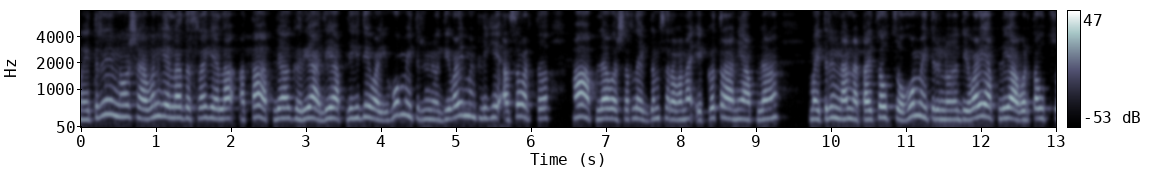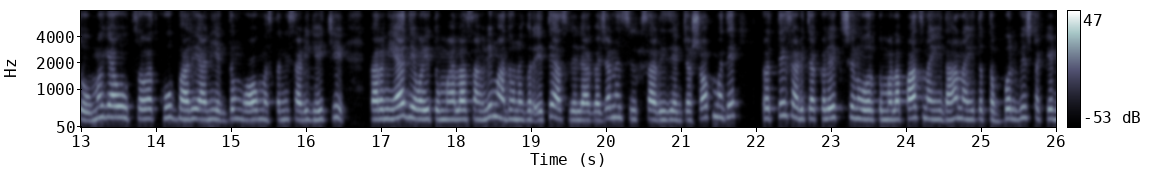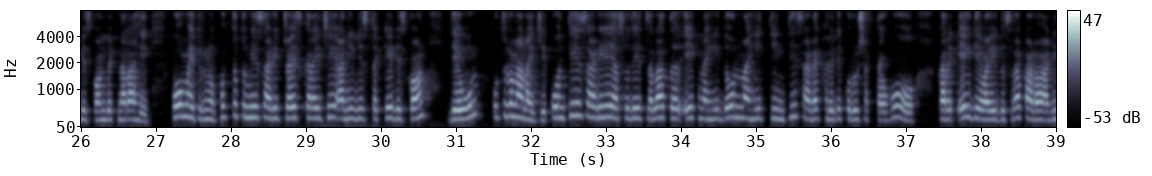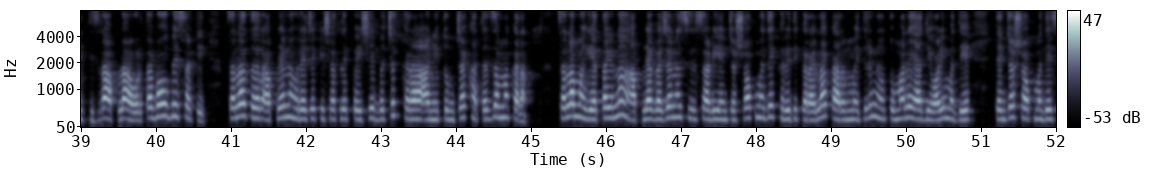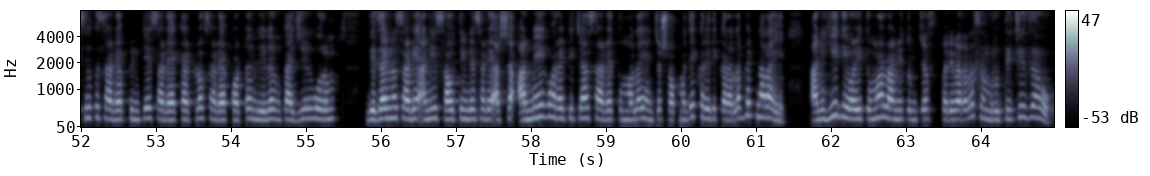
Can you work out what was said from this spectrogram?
मैत्रिणींनो श्रावण गेला दसरा गेला आता आपल्या घरी आली आपली ही दिवाळी. हो मैत्रिणींनो दिवाळी म्हटली की असं वाटतं हा आपल्या वर्षातला एकदम सर्वांना एकत्र आणि आपल्या मैत्रिणींना नटायचा उत्सव. हो मैत्रिणींनो दिवाळी आपली आवडता उत्सव. मग या उत्सवात खूप भारी आणि एकदम वाव मस्तानी साडी घ्यायची. कारण या दिवाळी तुम्हाला सांगली माधवनगर येथे असलेल्या गजानन सिल्क साडी यांच्या शॉपमध्ये प्रत्येक साडीच्या कलेक्शनवर तुम्हाला पाच नाही दहा नाही तर तब्बल वीस टक्के डिस्काउंट भेटणार आहे. हो मैत्रिणी फक्त तुम्ही साडी चॉईस करायची आणि वीस टक्के डिस्काउंट देऊन उचलून आणायची. कोणतीही साडी असू दे चला तर एक नाही दोन नाही तीन तीन साड्या खरेदी करू शकता. हो कारण एक दिवाळी दुसरा पाडवा आणि तिसरा आपला आवडता भाऊबीजसाठी. चला तर आपल्या नवऱ्याच्या खिशातले पैसे बचत करा आणि तुमच्या खात्यात जमा करा. चला मग येता ना? आपल्या गजानन सिल्क साडी यांच्या शॉपमध्ये खरेदी करायला. कारण मैत्रिणी तुम्हाला या दिवाळीमध्ये त्यांच्या शॉपमध्ये सिल्क साड्या प्रिंटेड साड्या कॅटलॉग साड्या cotton linen Kanjeevaram designer sari आणि साऊथ इंडियन साडी अशा अनेक व्हरायटीच्या साड्या तुम्हाला यांच्या शॉपमध्ये खरेदी करायला भेटणार आहे. आणि ही दिवाळी तुम्हाला आणि तुमच्या परिवाराला समृद्धीची जाओ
